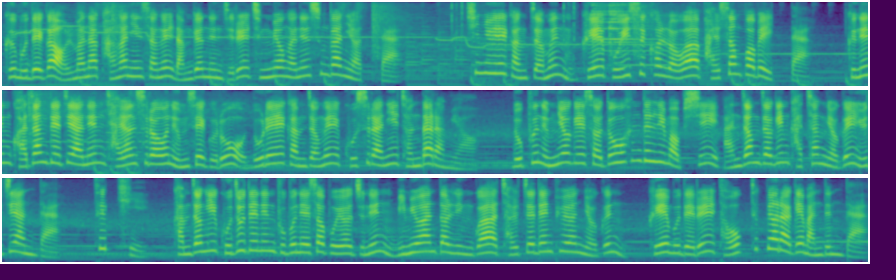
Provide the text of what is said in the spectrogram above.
그 무대가 얼마나 강한 인상을 남겼는지를 증명하는 순간이었다. 신유의 강점은 그의 보이스 컬러와 발성법에 있다. 그는 과장되지 않은 자연스러운 음색으로 노래의 감정을 고스란히 전달하며 높은 음역에서도 흔들림 없이 안정적인 가창력을 유지한다. 특히 감정이 고조되는 부분에서 보여주는 미묘한 떨림과 절제된 표현력은 그의 무대를 더욱 특별하게 만든다.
